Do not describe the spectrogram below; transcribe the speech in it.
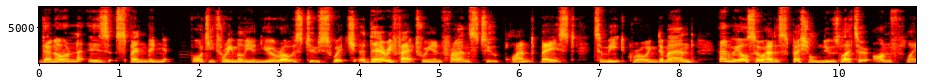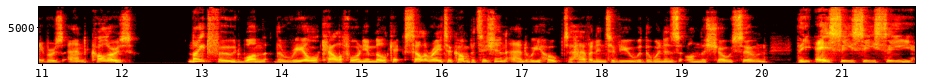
Danone is spending 43 million euros to switch a dairy factory in France to plant based to meet growing demand. And we also had a special newsletter on flavors and colors. Night Food won the Real California Milk Accelerator competition, and we hope to have an interview with the winners on the show soon. The ACCC,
